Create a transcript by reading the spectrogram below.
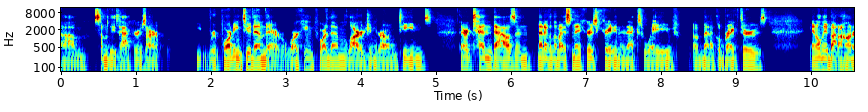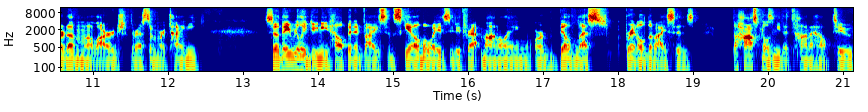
Um, some of these hackers aren't reporting to them, they're working for them, large and growing teams. There are 10,000 medical device makers creating the next wave of medical breakthroughs, and only about 100 of them are large. The rest of them are tiny. So they really do need help and advice and scalable ways to do threat modeling or build less brittle devices. The hospitals need a ton of help too,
